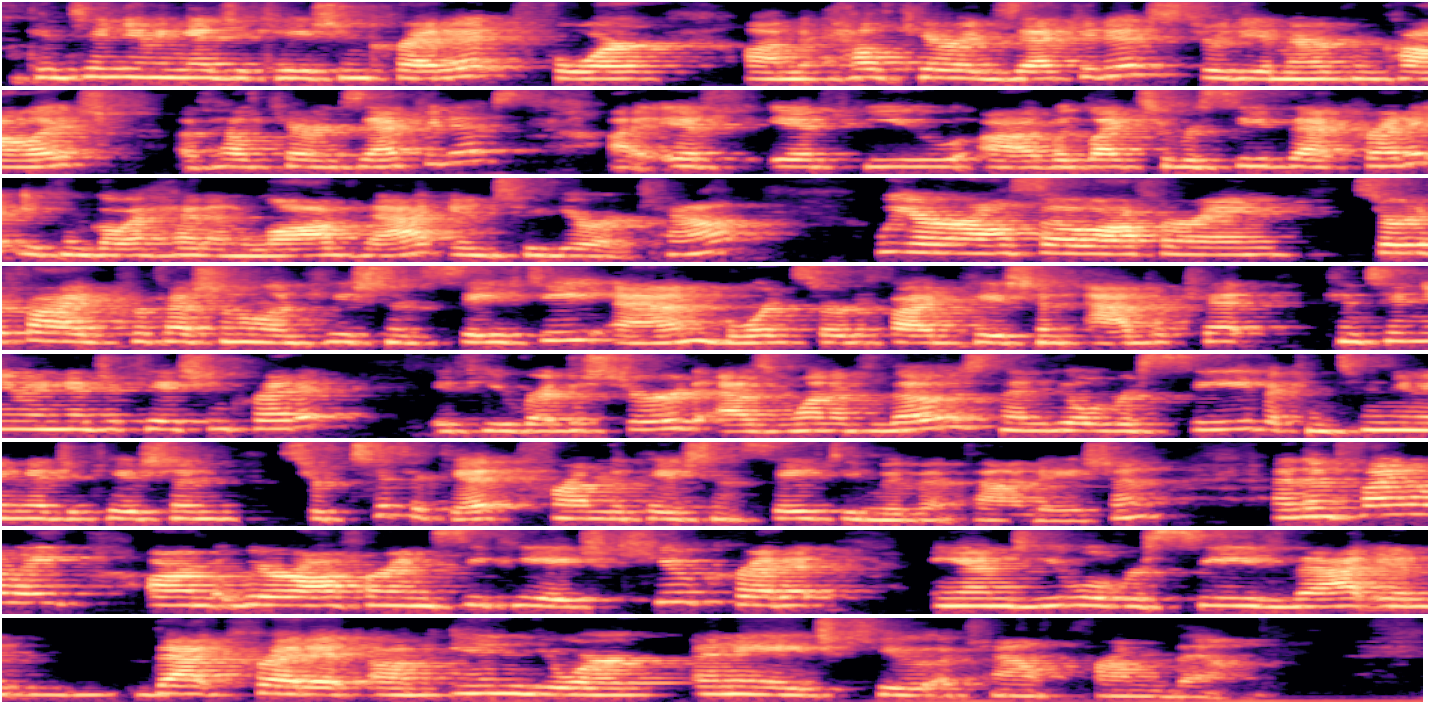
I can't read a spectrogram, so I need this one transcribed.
continuing education credit for um, healthcare executives through the American College of Healthcare Executives. Uh, if, if you uh, would like to receive that credit, you can go ahead and log that into your account. We are also offering certified professional and patient safety and board certified patient advocate continuing education credit. If you registered as one of those, then you'll receive a continuing education certificate from the Patient Safety Movement Foundation. And then finally, um, we're offering CPHQ credit and you will receive that in that credit um, in your NAHQ account from them.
